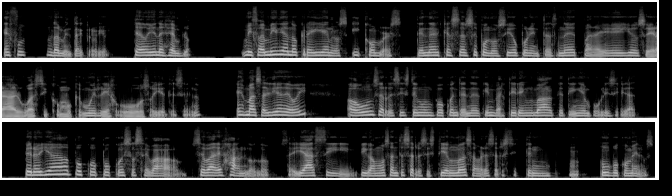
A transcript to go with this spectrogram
Es fundamental, creo yo. Te doy un ejemplo. Mi familia no creía en los e-commerce. Tener que hacerse conocido por internet para ellos era algo así como que muy riesgoso y etc. ¿no? Es más, al día de hoy aún se resisten un poco en tener que invertir en marketing y en publicidad. Pero ya poco a poco eso se va, se va dejando, ¿no? O sea, ya si, digamos, antes se resistían más, ahora se resisten un poco menos.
